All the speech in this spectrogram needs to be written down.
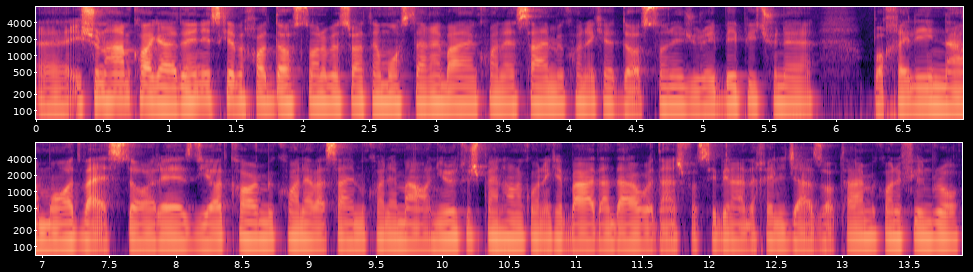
ایشون هم کارگردانی نیست که بخواد داستان رو به صورت مستقیم بیان کنه. سعی می‌کنه که داستان جوری بپیچونه با خیلی نماد و استعاره زیاد کار می‌کنه و سعی می‌کنه معانی رو توش پنهان کنه که بعدا در آوردنش واسه بیننده خیلی جذابتر می‌کنه فیلم رو.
